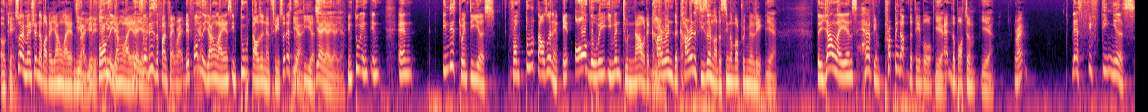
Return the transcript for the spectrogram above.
Okay. So I mentioned about the Young Lions. Yeah, right? They did. formed You the did. Young Lions. Yeah, yeah, so this is a fun fact, right? They formed the Young Lions in 2003. So that's 20 yeah. years. Yeah, yeah, yeah, yeah. In two in, in and in these 20 years, from 2008 all the way even to now, the current the current season of the Singapore Premier League, Yeah. The Young Lions have been propping up the table Yeah. at the bottom, Yeah. right? There's 15 years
